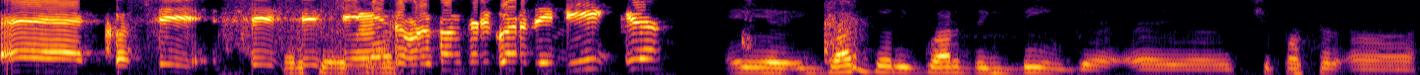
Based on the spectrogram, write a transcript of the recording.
Ecco, sì, sì, sì, Perché sì. da- Mentre per quanto riguarda i big, E guardo riguardo in Bing, eh, ci posso- eh,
